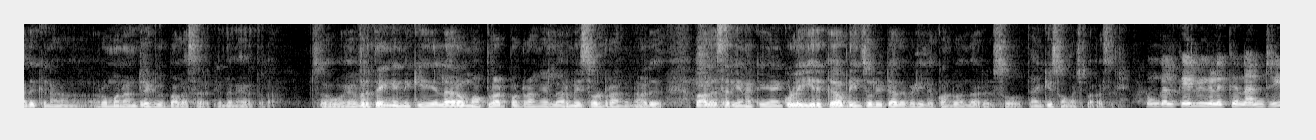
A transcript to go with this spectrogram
அதுக்கு நான் ரொம்ப நன்றிகள் பாலா சாருக்கு இந்த நேரத்தில். ஸோ எவ்ரி திங் இன்னைக்கு எல்லாரும் அப்லாட் பண்ணுறாங்க எல்லாருமே சொல்கிறாங்கன்னா அது பாலா சார் எனக்கு எனக்குள்ளே இருக்குது அப்படின்னு சொல்லிட்டு அதை வெளியில் கொண்டு வந்தார். So thank you so much Bala sir உங்கள் கேள்விகளுக்கு நன்றி.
